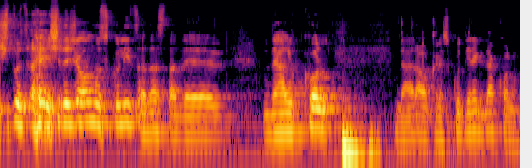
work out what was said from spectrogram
Și tu ai ieșit deja o musculiță de asta de, de alcool. Dar au crescut direct de acolo.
